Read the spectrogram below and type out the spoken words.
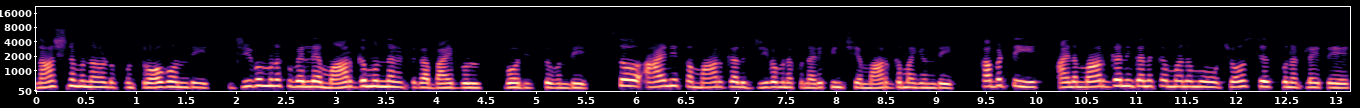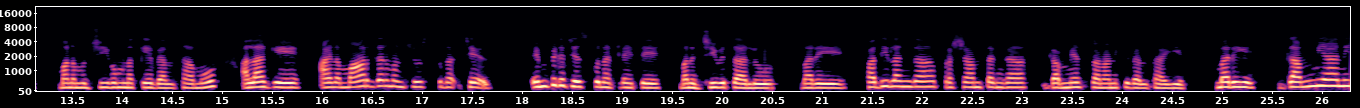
నాశనమునకు త్రోవ ఉంది. జీవమునకు వెళ్ళే మార్గం ఉందన్నట్టుగా బైబిల్ బోధిస్తూ ఉంది. సో, ఆయన యొక్క మార్గాలు జీవమునకు నడిపించే మార్గమై ఉంది. కాబట్టి ఆయన మార్గాన్ని గనక మనము చూస్ చేసుకున్నట్లయితే మనము జీవమునకే వెళ్తాము. అలాగే ఆయన మార్గాన్ని మనం చూసుకున్న చే ఎంపిక చేసుకున్నట్లయితే మన జీవితాలు మరి పదిలంగా, ప్రశాంతంగా గమ్యస్థానానికి వెళ్తాయి. మరి గమ్యాన్ని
